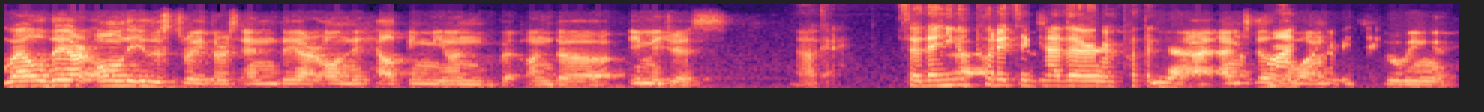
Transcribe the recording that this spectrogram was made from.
Well, they are only illustrators and they are only helping me on on the images. Okay. So then you put it together and put the Yeah, I, I'm still the one doing it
